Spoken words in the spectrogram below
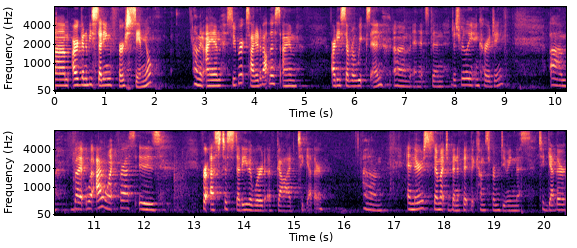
um, are going to be studying First Samuel. Um, and I am super excited about this. I am already several weeks in, um, and it's been just really encouraging. Um, but what I want for us is for us to study the Word of God together. Um, and there's so much benefit that comes from doing this together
